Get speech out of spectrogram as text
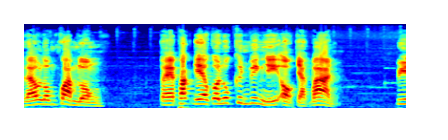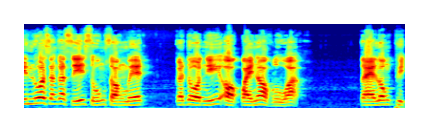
แล้วล้มคว่ำลง แต่พักเดียวก็ลุกขึ้นวิ่งหนีออกจากบ้าน ปีนรั้วสังกะสีสูงสองเมตร กระโดดหนีออกไปนอกรั้ว แต่ลงผิด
